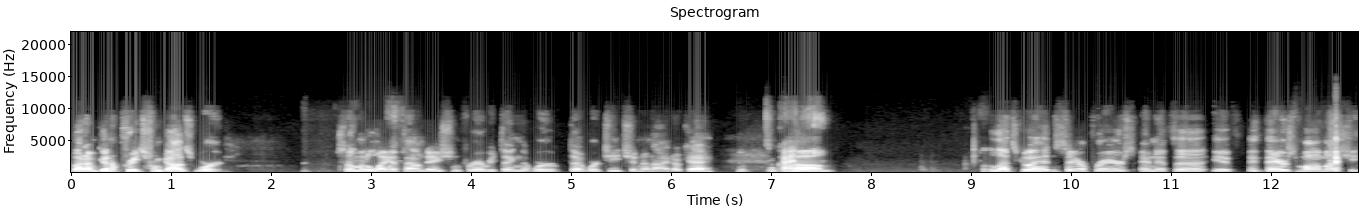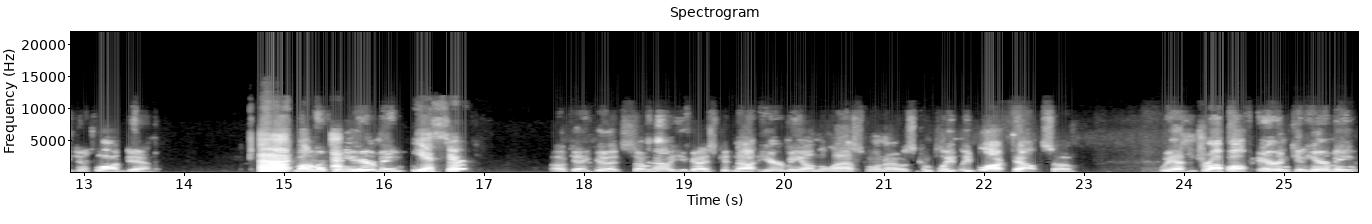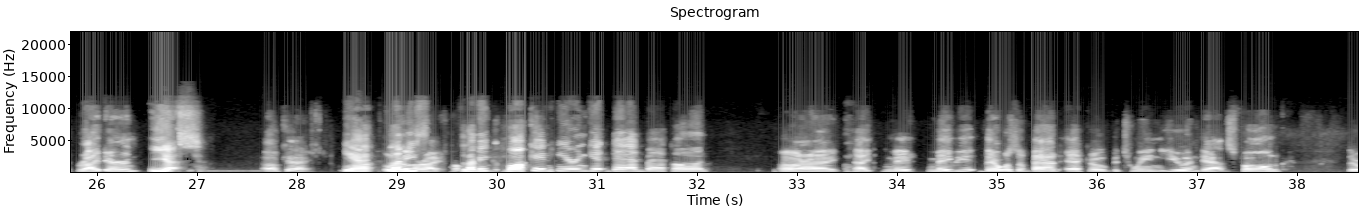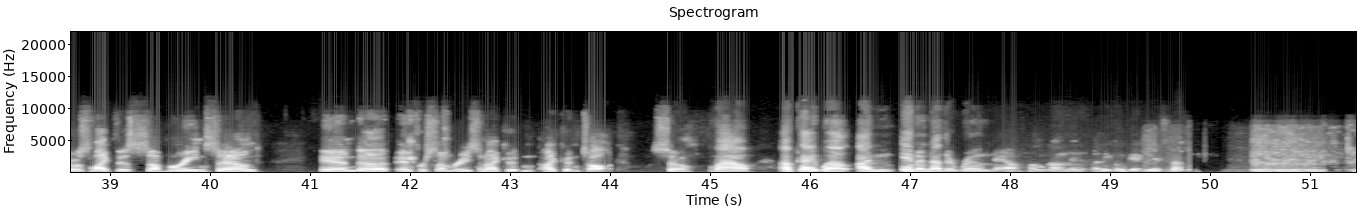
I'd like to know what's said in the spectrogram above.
but I'm going to preach from God's word. So I'm going to lay a foundation for everything that we're that we're teaching tonight, okay? Okay. Um let's go ahead and say our prayers and if the if, if there's mama, she just logged in. Uh, Mama, can you hear me? yes, sir. Okay, good. Somehow you guys could not hear me on the last one. I was completely blocked out. So we had to drop off. Aaron can hear me, right, Aaron? Yes. Okay. Yeah, let me All right. let me walk in here and get Dad back on. All right. I, may, maybe there was a bad echo between you and Dad's phone. There was like this submarine sound, and uh, and for some reason I couldn't I couldn't talk. So Wow. Okay, well, I'm in another room now. Hold on a minute. Let me go get here something.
